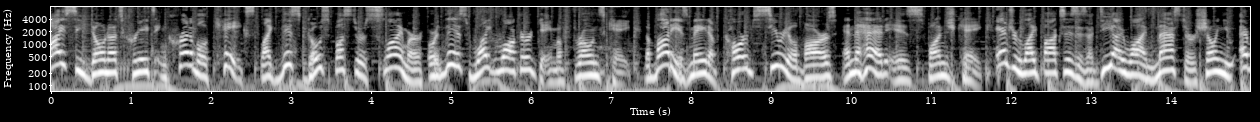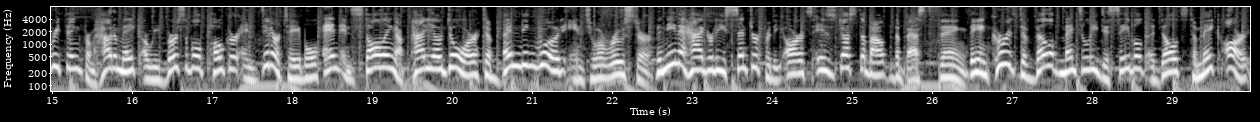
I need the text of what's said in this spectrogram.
IC Donuts creates incredible cakes like this Ghostbusters Slimer or this White Walker Game of Thrones cake. The body is made of carved cereal bars and the head is sponge cake. Andrew Lightboxes is a DIY master showing you everything from how to make a reversible poker and dinner table table and installing a patio door to bending wood into a rooster. The Nina Haggerty Center for the Arts is just about the best thing. They encourage developmentally disabled adults to make art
